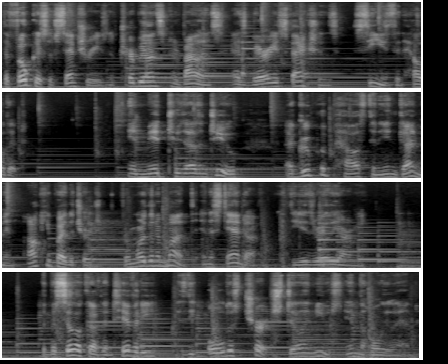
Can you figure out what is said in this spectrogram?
the focus of centuries of turbulence and violence as various factions seized and held it. In mid 2002, a group of Palestinian gunmen occupied the church for more than a month in a standoff with the Israeli army. The Basilica of the Nativity is the oldest church still in use in the Holy Land.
